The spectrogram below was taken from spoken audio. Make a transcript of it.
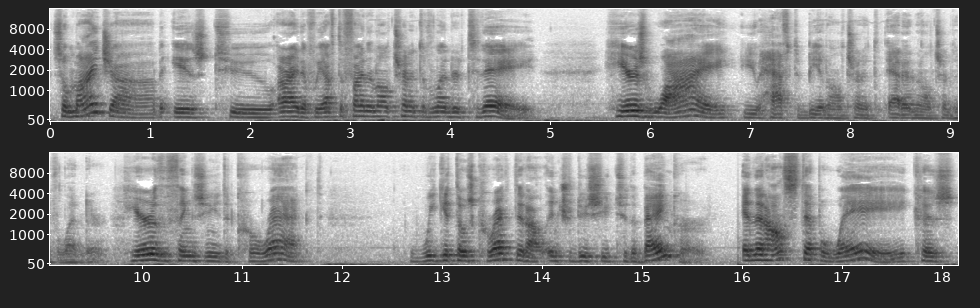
So my job is to, all right, if we have to find an alternative lender today, here's why you have to be an alternative at an alternative lender. Here are the things you need to correct. We get those corrected. I'll introduce you to the banker, and then I'll step away because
